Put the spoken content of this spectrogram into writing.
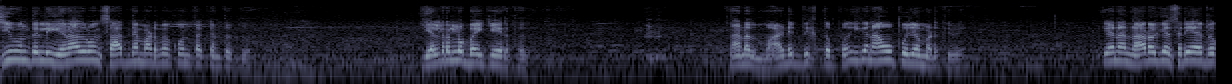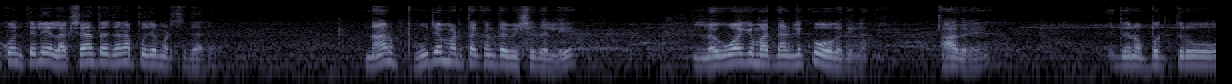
ಜೀವನದಲ್ಲಿ ಏನಾದರೂ ಒಂದು ಸಾಧನೆ ಮಾಡಬೇಕು ಅಂತಕ್ಕಂಥದ್ದು. ಎಲ್ಲರಲ್ಲೂ ಬಯಕೆ ಇರ್ತದೆ. ನಾನು ಅದು ಮಾಡಿದ್ದಕ್ಕೆ ತಪ್ಪು. ಈಗ ನಾವು ಪೂಜೆ ಮಾಡ್ತೀವಿ. ಈಗ ನನ್ನ ಆರೋಗ್ಯ ಸರಿಯಾಗಬೇಕು ಅಂತೇಳಿ ಲಕ್ಷಾಂತರ ಜನ ಪೂಜೆ ಮಾಡಿಸಿದ್ದಾರೆ. ನಾನು ಪೂಜೆ ಮಾಡ್ತಕ್ಕಂಥ ವಿಷಯದಲ್ಲಿ ಲಘುವಾಗಿ ಮಾತನಾಡಲಿಕ್ಕೂ ಹೋಗೋದಿಲ್ಲ. ಆದರೆ ಇದೇನೋ ಭಕ್ತರು,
